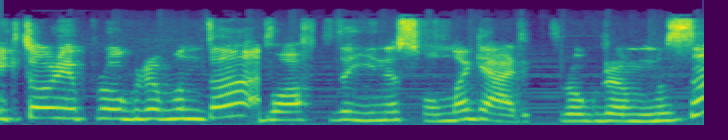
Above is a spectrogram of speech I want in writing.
Victoria programında bu hafta da yine sonuna geldik programımızın.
